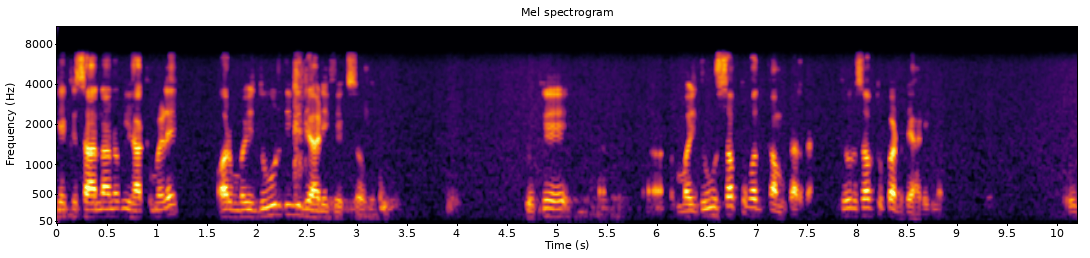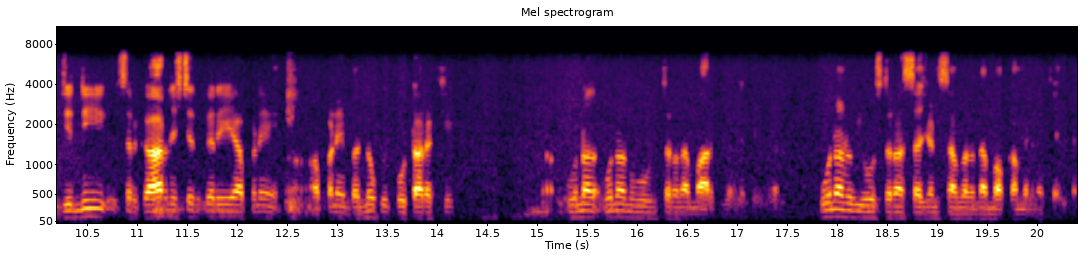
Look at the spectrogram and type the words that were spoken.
ਕਿ ਕਿਸਾਨਾਂ ਨੂੰ ਵੀ ਹੱਕ ਮਿਲੇ ਔਰ ਮਜ਼ਦੂਰ ਦੀ ਵੀ ਦਿਹਾੜੀ ਫਿਕਸ ਹੋਵੇ। ਕਿਉਂਕਿ ਮਜ਼ਦੂਰ ਸਭ ਤੋਂ ਵੱਧ ਕੰਮ ਕਰਦਾ, ਤੇ ਉਹਨੂੰ ਸਭ ਤੋਂ ਘੱਟ ਦਿਹਾੜੀ ਮਿਲੇ ਜਿੰਨੀ ਸਰਕਾਰ ਨਿਸ਼ਚਿਤ ਕਰੇ, ਆਪਣੇ ਆਪਣੇ ਬੰਨੋਂ ਕੋਈ ਕੋਟਾ ਰੱਖੇ, ਉਹਨਾਂ ਉਹਨਾਂ ਨੂੰ ਉਸ ਤਰ੍ਹਾਂ ਦਾ ਮਾਰਕ ਮਿਲਣਾ ਚਾਹੀਦਾ। ਉਹਨਾਂ ਨੂੰ ਵੀ ਉਸ ਤਰ੍ਹਾਂ ਸਜਣ ਸੰਵਰਨ ਦਾ ਮੌਕਾ ਮਿਲਣਾ ਚਾਹੀਦਾ।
